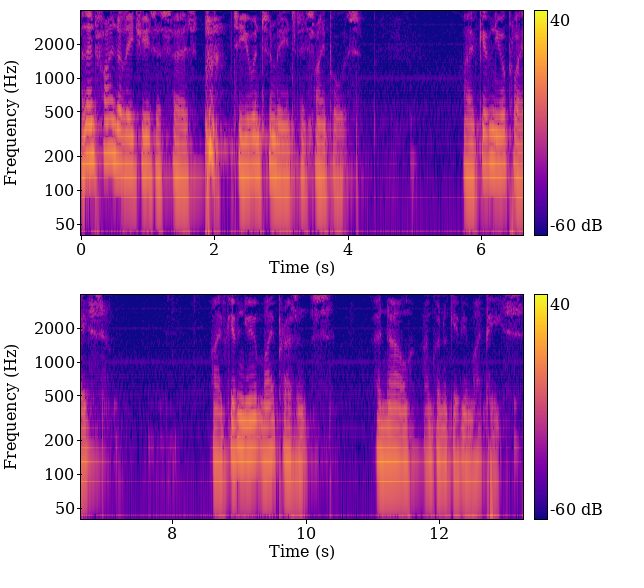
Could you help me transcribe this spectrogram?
And then finally, Jesus says to you and to me and to the disciples, I've given you a place. I've given you my presence. And now I'm going to give you my peace.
